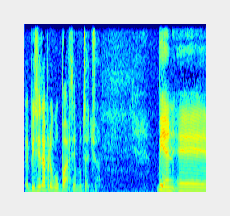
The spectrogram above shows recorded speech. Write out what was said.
empiecen a preocuparse, muchachos. Bien, eh,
